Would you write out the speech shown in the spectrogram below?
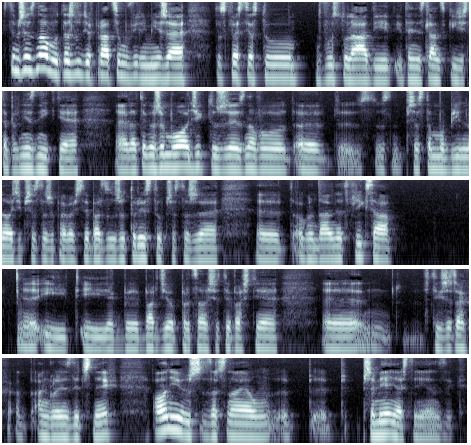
Z tym, że znowu też ludzie w pracy mówili mi, że to jest kwestia 100-200 lat i, i, ten islandzki gdzieś na pewnie zniknie, e, dlatego że młodzi, którzy znowu e, przez tą mobilność i przez to, że pojawia się bardzo dużo turystów, przez to, że e, oglądają Netflixa i, i jakby bardziej opracają się tych właśnie w tych rzeczach anglojęzycznych, oni już zaczynają przemieniać ten język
